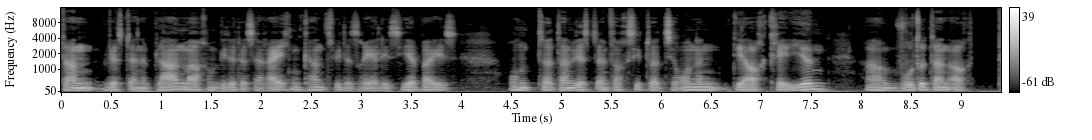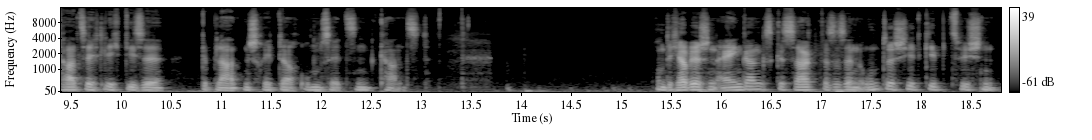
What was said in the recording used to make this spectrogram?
dann wirst du einen Plan machen, wie du das erreichen kannst, wie das realisierbar ist. Und äh, dann wirst du einfach Situationen dir auch kreieren, äh, wo du dann auch tatsächlich diese geplanten Schritte auch umsetzen kannst. Und ich habe ja schon eingangs gesagt, dass es einen Unterschied gibt zwischen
